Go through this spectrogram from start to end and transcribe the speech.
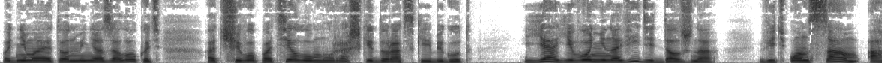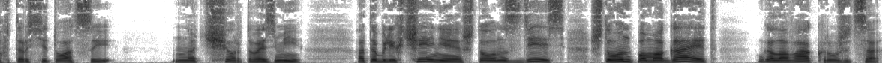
Поднимает он меня за локоть, от чего по телу мурашки дурацкие бегут. Я его ненавидеть должна, ведь он сам автор ситуации. Но черт возьми, от облегчения, что он здесь, что он помогает, голова кружится.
